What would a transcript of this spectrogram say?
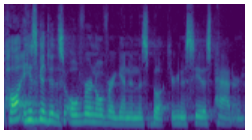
Paul, he's going to do this over and over again in this book. You're going to see this pattern.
